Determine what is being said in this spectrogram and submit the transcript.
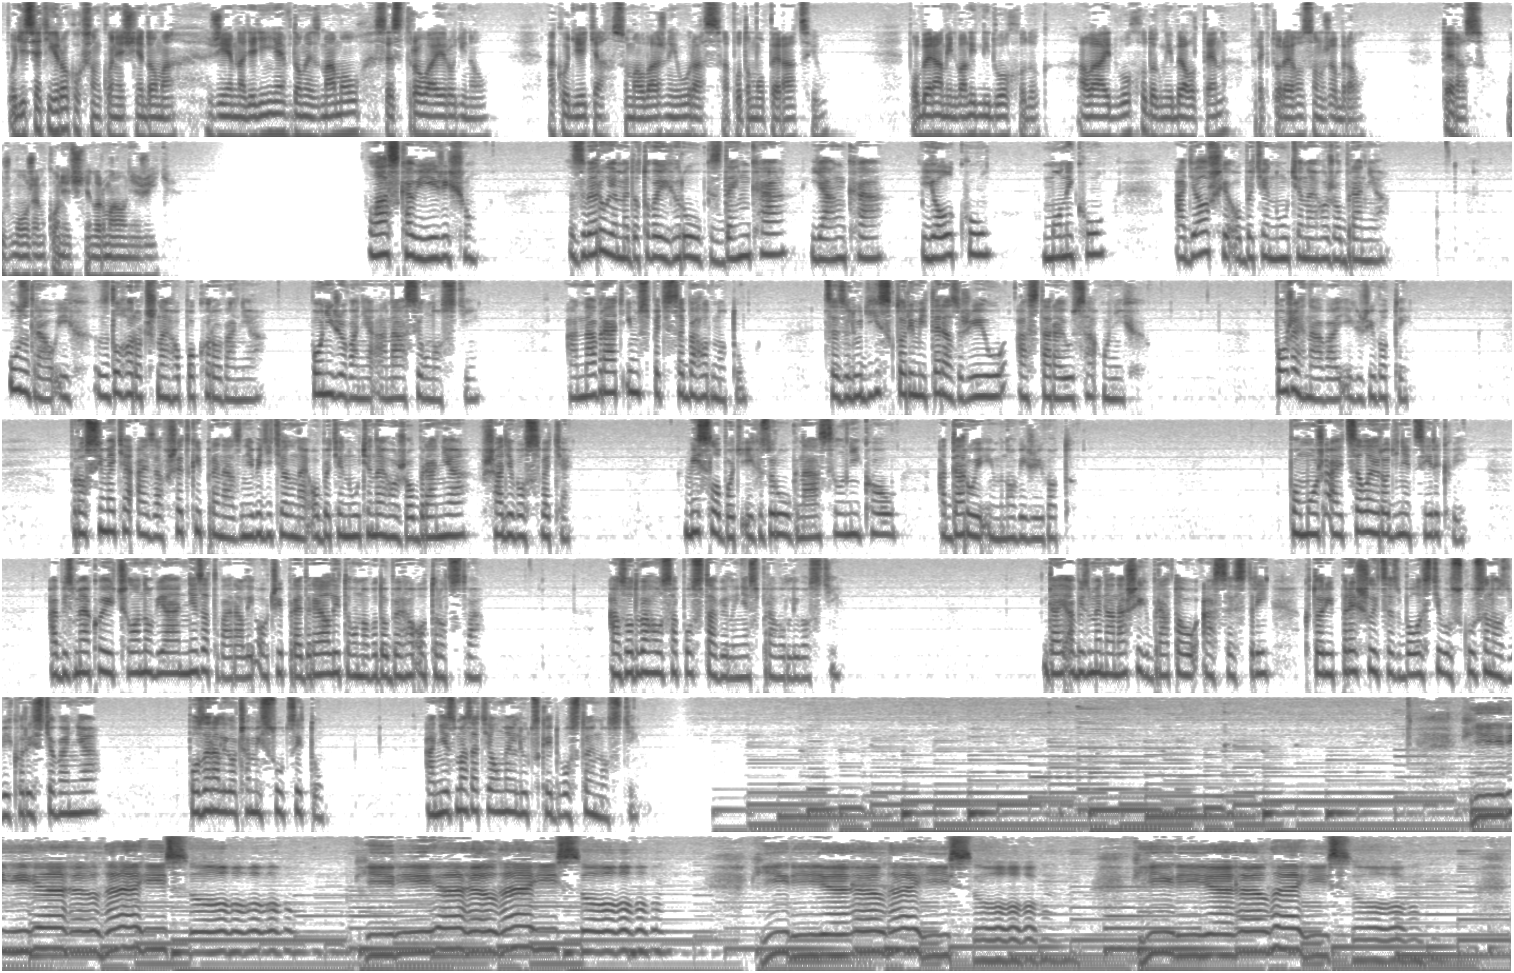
Po desiatich rokoch som konečne doma. Žijem na dedine v dome s mamou, sestrou a jej rodinou. Ako dieťa som mal vážny úraz a potom operáciu. Poberám invalidný dôchodok, ale aj dôchodok mi bral ten, pre ktorého som žobral. Teraz už môžem konečne normálne žiť. Láskavý Ježišu, Zverujeme do Tvojich rúk Zdenka, Janka, Jolku, Moniku a ďalšie obete núteného žobrania. Uzdrav ich z dlhoročného pokorovania, ponižovania a násilnosti a navráť im späť sebahodnotu cez ľudí, s ktorými teraz žijú a starajú sa o nich. Požehnávaj ich životy. Prosíme ťa aj za všetky pre nás neviditeľné obete núteného žobrania všade vo svete. Vysloboď ich z rúk násilníkov a daruj im nový život. Pomôž aj celej rodine církvy, aby sme ako jej členovia nezatvárali oči pred realitou novodobého otroctva a s odvahou sa postavili nespravodlivosti. Daj, aby sme na našich bratov a sestry, ktorí prešli cez bolestivú skúsenosť vykorisťovania, pozerali očami súcitu a nezmazateľnej ľudskej dôstojnosti. Kyrie eleison, Kyrie eleison, Kyrie eleison, Kyrie eleison,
